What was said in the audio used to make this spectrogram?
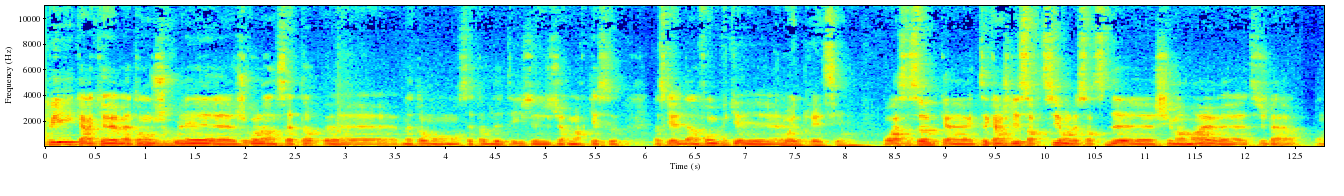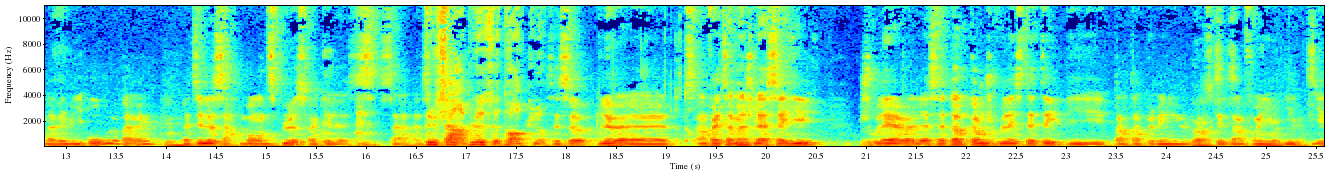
pire quand que, mettons, je roulais, euh, je roule en setup, euh, mettons, mon, mon setup d'été, j'ai j'ai remarqué ça. Parce que dans le fond, vu que. euh, Moins de pression. Ouais, c'est ça. Quand, tu sais, quand je l'ai sorti, on l'a sorti de chez ma mère. euh, on avait mis haut, là, pareil. Mhm. Mais tu sais, là, ça rebondit plus. Fait que ça. Tu le sens plus, ce torque-là. c'est ça. Puis là, euh, en fin de semaine, je l'ai essayé. Je voulais euh, le setup comme je voulais cet été, puis t'entends plus rien. là, parce que dans le fond, il, est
